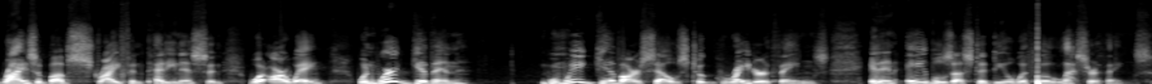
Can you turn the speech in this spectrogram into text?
rise above strife and pettiness and what our way? When we're given when we give ourselves to greater things, it enables us to deal with the lesser things.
